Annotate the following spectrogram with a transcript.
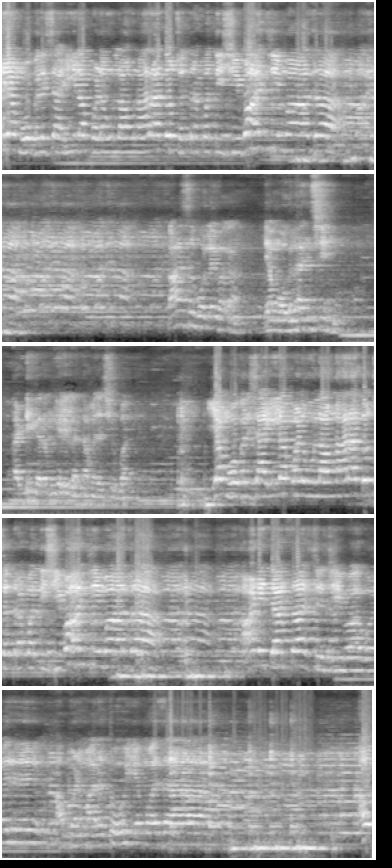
अरे या मोगलशाहीला पळवून लावणारा तो छत्रपती शिवाजी माझा का असं बोलले बघा? या मोगलांची हड्डी गरम केलेला ना माझ्या शिवाने या मोगलशाहीला पळवून लावणारा तो छत्रपती शिवाजी माझा आणि त्याचाच जीवावर आपण मारतोय मजा. अहो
